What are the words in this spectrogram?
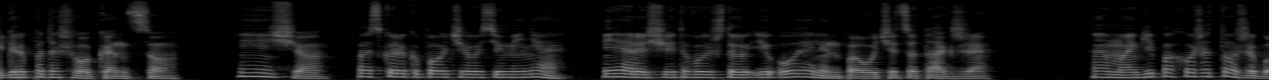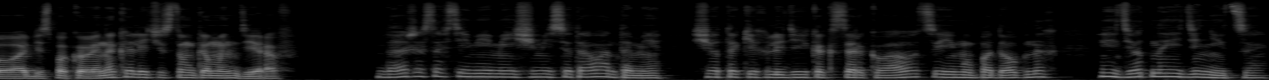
игр подошло к концу. И еще, поскольку получилось у меня, я рассчитываю, что и у Эллен получится так же. А маги, похоже, тоже была обеспокоена количеством командиров. Даже со всеми имеющимися талантами, счет таких людей, как Сэр Клаус и ему подобных, идет на единицы.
